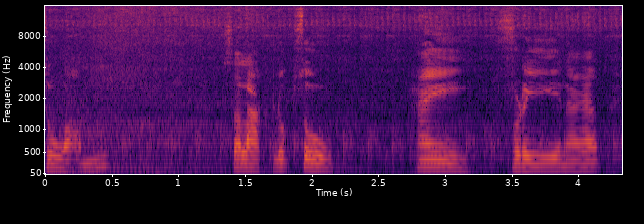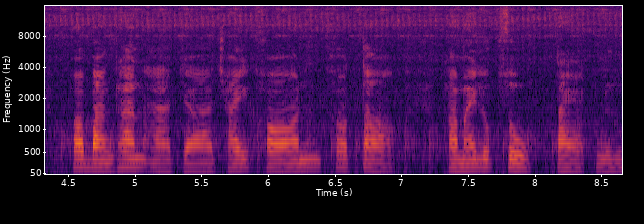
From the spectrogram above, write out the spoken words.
สวมสลักลูกสูบให้ฟรีนะครับ เพราะบางท่านอาจจะใช้ค้อนเข้าตอกทำให้ลูกสูบแตกหรือ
